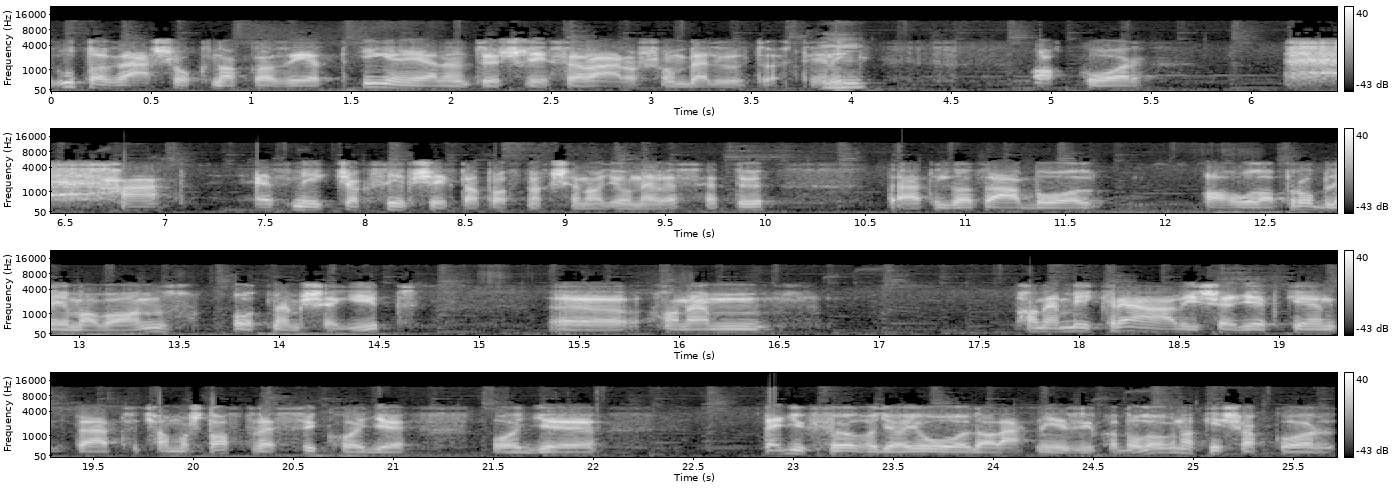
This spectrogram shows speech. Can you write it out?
utazásoknak azért igen jelentős része városon belül történik, mm. akkor hát ez még csak szépségtapasznak se nagyon nevezhető. Tehát igazából ahol a probléma van, ott nem segít, hanem hanem még reális egyébként, tehát hogyha most azt vesszük, hogy, hogy tegyük föl, hogy a jó oldalát nézzük a dolognak, és akkor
